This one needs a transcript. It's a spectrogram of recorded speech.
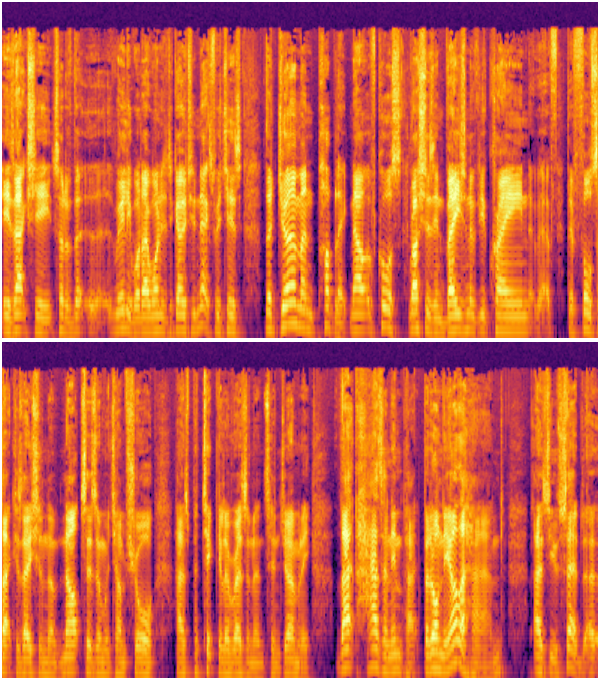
is actually sort of the, uh, really what I wanted to go to next, which is the German public. Now, of course, Russia's invasion of Ukraine, uh, the false accusation of Nazism, which I'm sure has particular resonance in Germany, that has an impact. But on the other hand, as you've said, uh,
